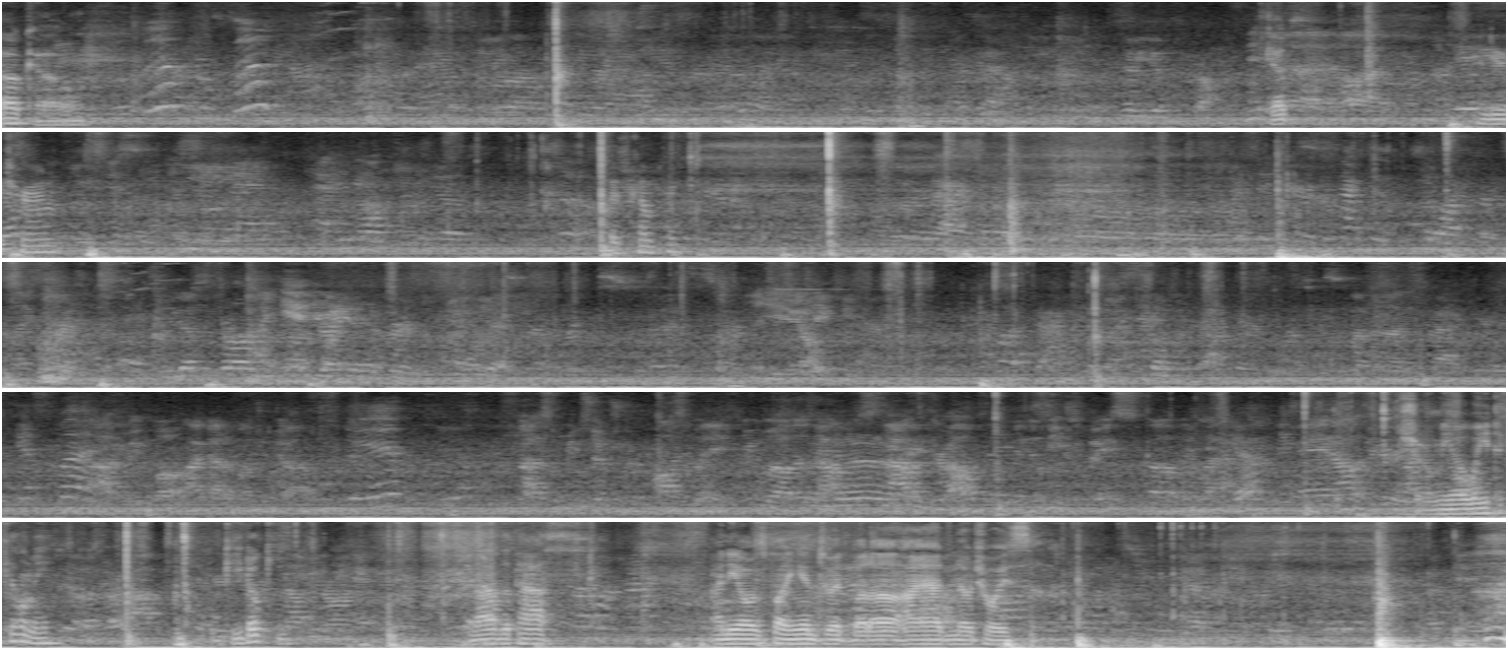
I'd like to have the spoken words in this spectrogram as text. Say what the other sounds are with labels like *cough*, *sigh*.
Coco. Go. End your turn. Fifth company. Show me a way to kill me. Okie dokie. And out of the path. I knew I was playing into it, but uh, I had no choice. *sighs*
